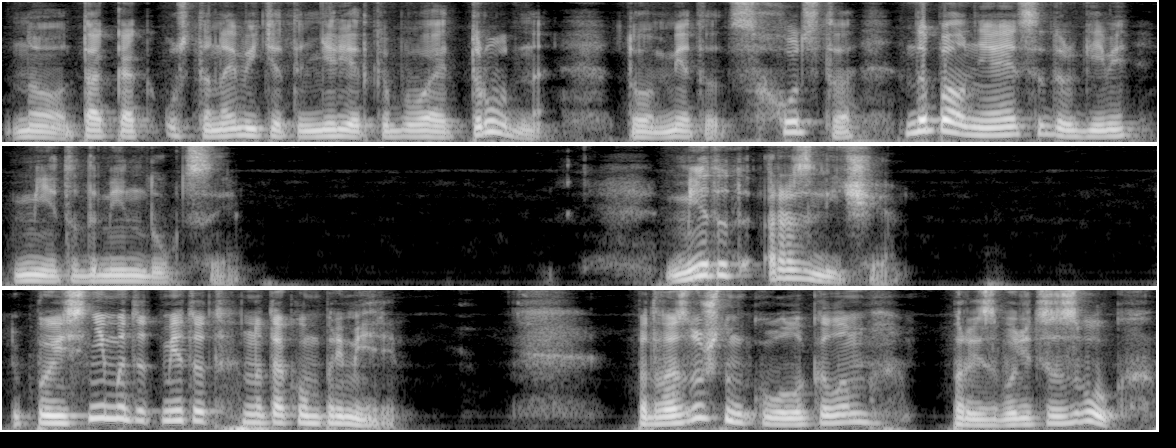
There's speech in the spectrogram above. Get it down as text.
Но так как установить это нередко бывает трудно, то метод сходства дополняется другими методами индукции. Метод различия. Поясним этот метод на таком примере. Под воздушным колоколом производится звук.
